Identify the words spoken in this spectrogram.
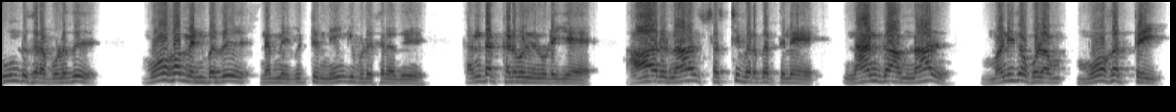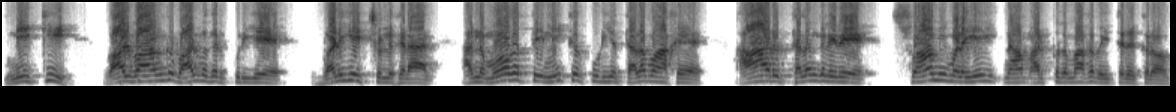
தூண்டுகிற பொழுது மோகம் என்பது நம்மை விட்டு நீங்கி விடுகிறது. கந்த கடவுளினுடைய ஆறு நாள் சஷ்டி விரதத்திலே நான்காம் நாள் மனிதகுலம் மோகத்தை நீக்கி வாழ்வாங்கு வாழ்வதற்குரிய வழியை சொல்லுகிறார். அந்த மோகத்தை நீக்கக்கூடிய தலமாக ஆறு தலங்களிலே சுவாமி மலையை நாம் அற்புதமாக வைத்திருக்கிறோம்.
